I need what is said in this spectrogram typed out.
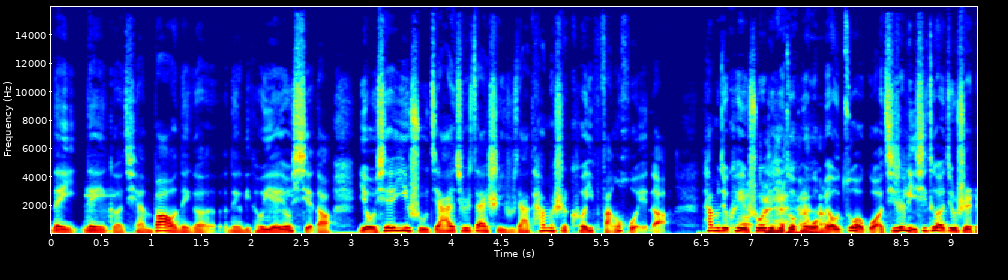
那那个前报那个那个里头也有写到，有些艺术家就是在世艺术家，他们是可以反悔的，他们就可以说这些作品我没有做过。其实李希特就是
